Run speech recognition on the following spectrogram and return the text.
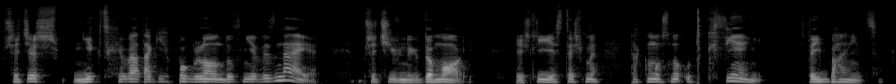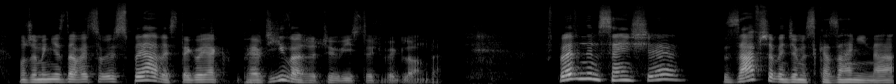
Przecież nikt chyba takich poglądów nie wyznaje, przeciwnych do moich. Jeśli jesteśmy tak mocno utkwieni w tej bańce, możemy nie zdawać sobie sprawy z tego, jak prawdziwa rzeczywistość wygląda. W pewnym sensie zawsze będziemy skazani na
